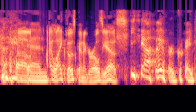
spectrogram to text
and I like those kind of girls. Yes. yeah, they were great.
